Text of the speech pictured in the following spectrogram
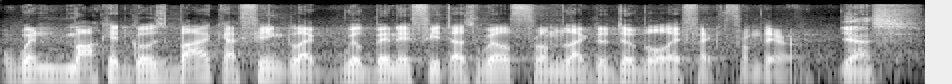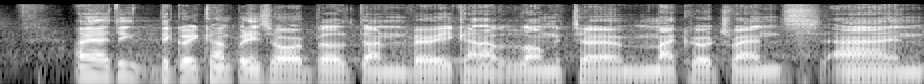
when market goes back, I think like we'll benefit as well from like the double effect from there. Yes, I mean, I think the great companies are built on very kind of long-term macro trends, and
